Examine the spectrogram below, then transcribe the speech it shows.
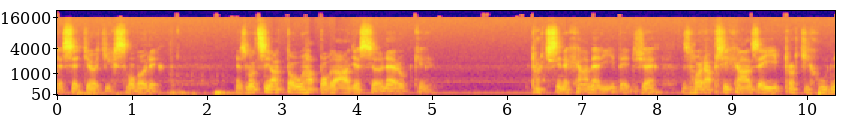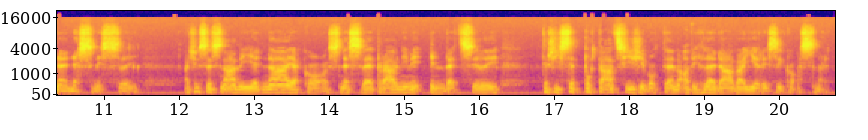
desetiletích svobody nezmocnila touha po vládě silné ruky. Proč si necháme líbit, že z hora přicházejí protichůdné nesmysly a že se s námi jedná jako s nesvéprávnými imbecily, kteří se potácí životem a vyhledávají riziko a smrt.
